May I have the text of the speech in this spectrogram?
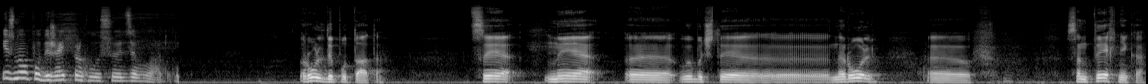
і знову побіжать проголосують за владу. роль депутата це не е, вибачте, е, не роль е, сантехніка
